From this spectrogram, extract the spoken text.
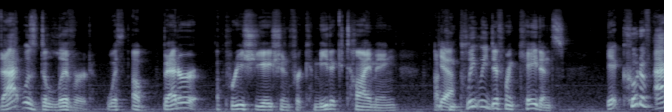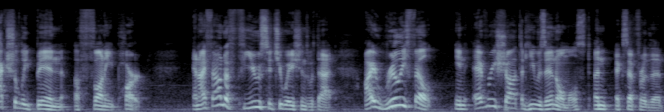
that was delivered with a better appreciation for comedic timing, a Yeah. completely different cadence, it could have actually been a funny part. And I found a few situations with that. I really felt in every shot that he was in almost, and except for the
